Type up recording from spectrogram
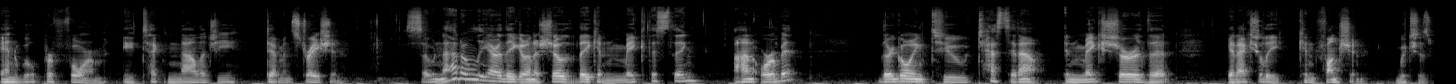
and will perform a technology demonstration. So, not only are they going to show that they can make this thing on orbit, they're going to test it out and make sure that it actually can function, which is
